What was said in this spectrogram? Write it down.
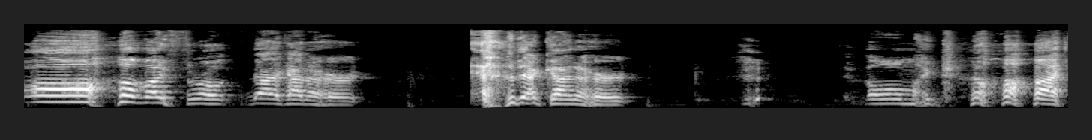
Oh, my throat. That kind of hurt. that kind of hurt. Oh my god.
